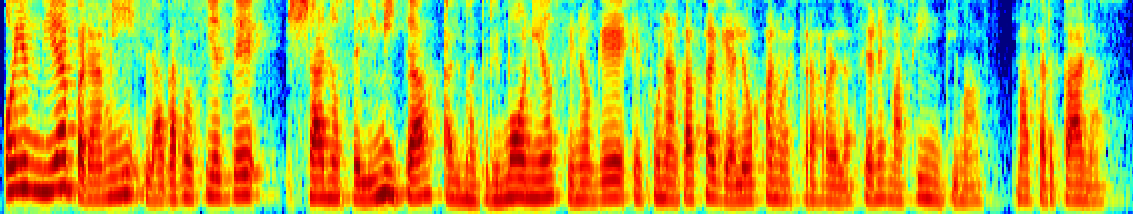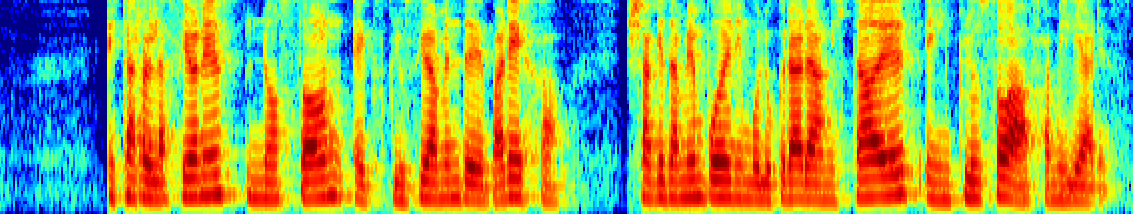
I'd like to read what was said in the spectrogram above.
Hoy en día para mí la casa 7 ya no se limita al matrimonio, sino que es una casa que aloja nuestras relaciones más íntimas, más cercanas. Estas relaciones no son exclusivamente de pareja, ya que también pueden involucrar a amistades e incluso a familiares.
